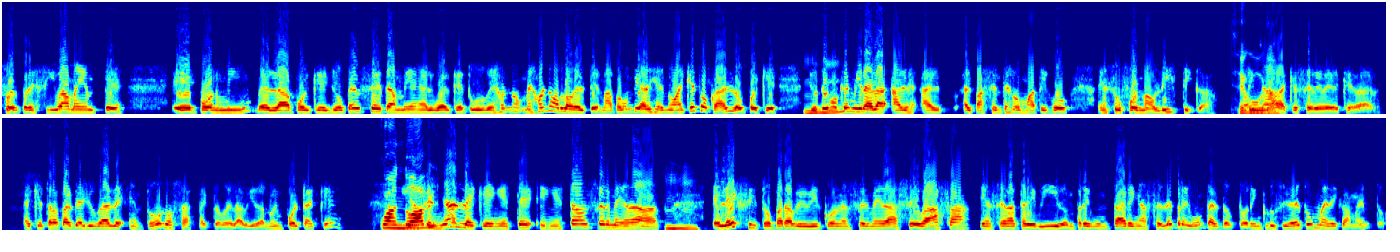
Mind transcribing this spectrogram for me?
sorpresivamente eh, por mí, ¿verdad? Porque yo pensé también, al igual que tú, mejor no, mejor no hablo del tema, pero un día dije, no hay que tocarlo, porque yo tengo que mirar al, al, al, paciente reumático en su forma holística. No hay nada que se debe de quedar. Hay que tratar de ayudarle en todos los aspectos de la vida, no importa qué. Cuando y enseñarle que en este en esta enfermedad el éxito para vivir con la enfermedad se basa en ser atrevido, en preguntar, en hacerle preguntas al doctor, inclusive de tus medicamentos.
